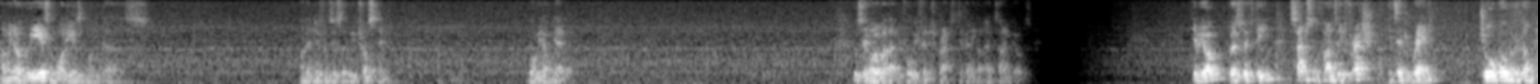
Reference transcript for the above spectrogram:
And we know who He is and what He is and what He does. And the difference is that we trust Him when we don't get it. We'll say more about that before we finish, perhaps, depending on how time goes. Here we go, verse 15. Samson finds a fresh, it says red, jawbone of a donkey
